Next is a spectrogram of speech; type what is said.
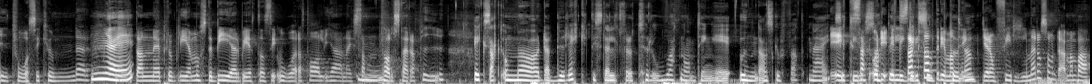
i två sekunder. Nej. Utan eh, problem måste bearbetas i åratal, gärna i Mm. samtalsterapi. Exakt och mörda direkt istället för att tro att någonting är undanskuffat. Nej, se till Exakt, så och att det det är ligger i exakt alltid det man tänker om filmer och sånt där. Man bara,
